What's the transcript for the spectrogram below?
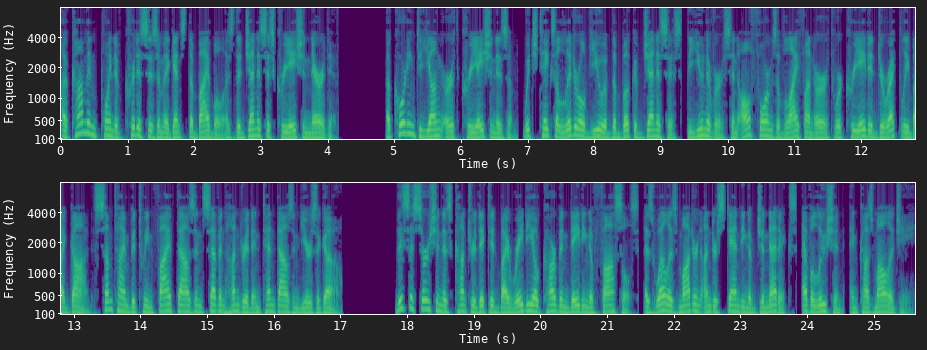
A common point of criticism against the Bible is the Genesis creation narrative. According to young Earth creationism, which takes a literal view of the Book of Genesis, the universe and all forms of life on Earth were created directly by God sometime between 5,700 and 10,000 years ago. This assertion is contradicted by radiocarbon dating of fossils, as well as modern understanding of genetics, evolution, and cosmology.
